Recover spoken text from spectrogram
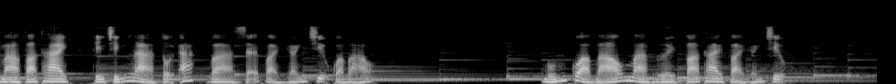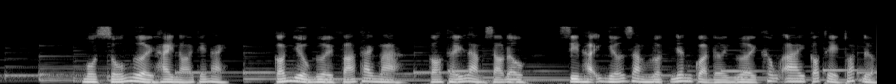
mà phá thai thì chính là tội ác và sẽ phải gánh chịu quả báo. Bốn quả báo mà người phá thai phải gánh chịu. Một số người hay nói thế này, có nhiều người phá thai mà, có thấy làm sao đâu, Xin hãy nhớ rằng luật nhân quả đời người không ai có thể thoát được.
